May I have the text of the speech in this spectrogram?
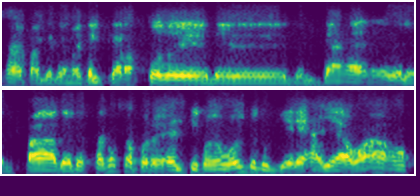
¿sabes? Para que te mete el canasto de, de, del gane, del empate, de esta cosa, pero es el tipo de gol que tú quieres allá abajo,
